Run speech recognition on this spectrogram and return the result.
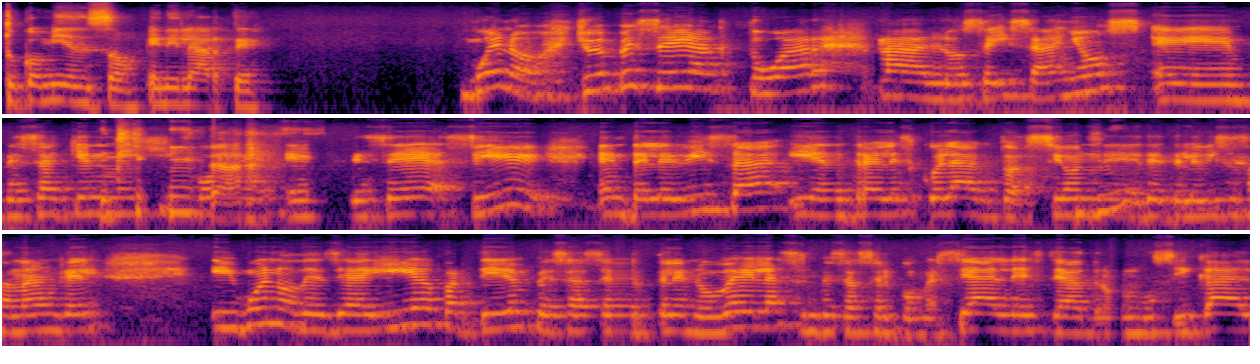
tu comienzo en el arte. Bueno, yo empecé a actuar a los seis años, eh, empecé aquí en México, empecé así en Televisa y entré a la escuela de actuación de, Televisa San Ángel. Y bueno, desde ahí a partir empecé a hacer telenovelas, empecé a hacer comerciales, teatro musical,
